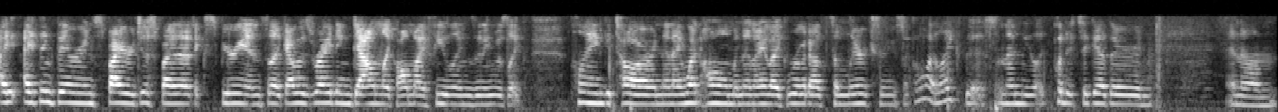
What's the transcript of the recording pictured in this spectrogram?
I, I think they were inspired just by that experience. Like I was writing down like all my feelings and he was like playing guitar and then I went home and then I like wrote out some lyrics and he's like, Oh, I like this and then we like put it together and and um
